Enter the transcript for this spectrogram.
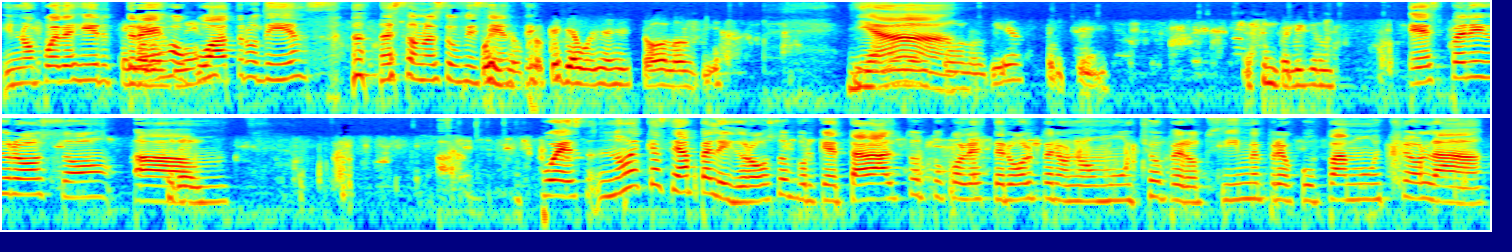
¿Y no puedes ir tres o cuatro días? Eso no es suficiente. Pues yo creo que ya voy a ir todos los días. Ya. Todos los días porque es un peligro. Es peligroso. Um, pues no es que sea peligroso porque está alto tu colesterol, pero no mucho, pero sí me preocupa mucho la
